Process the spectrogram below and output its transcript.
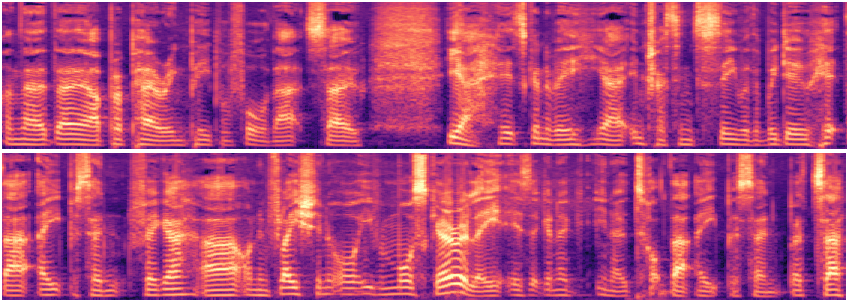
and they are preparing people for that. So, yeah, it's going to be yeah interesting to see whether we do hit that eight percent figure uh, on inflation, or even more scarily, is it going to you know top that eight percent? But uh,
